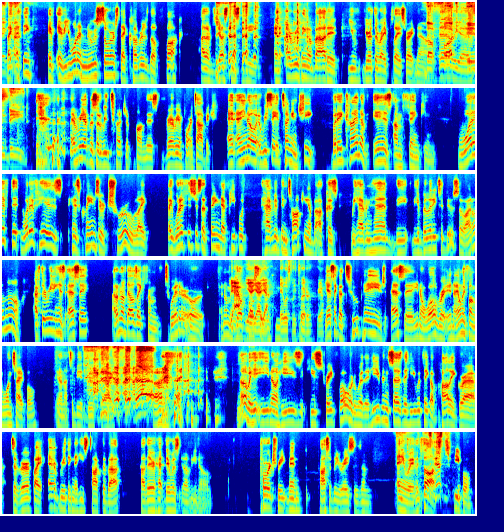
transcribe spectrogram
Like I think if, if you want a news source that covers the fuck out of Justice League and everything about it, you you're at the right place right now. the Hell fuck yes. indeed Every episode we touch upon this very important topic. And and you know, we say it tongue in cheek, but it kind of is, I'm thinking. What if the, what if his his claims are true? Like like what if it's just a thing that people haven't been talking about because we haven't had the the ability to do so? I don't know. After reading his essay, I don't know if that was like from Twitter or I know yeah, Miguel yeah, yeah, posted yeah. It was from Twitter. Yeah. yeah, it's like a two-page essay, you know, well written. I only found one typo, you know, not to be a douchebag. Uh, no, but he, he- you know, he's he's straightforward with it. He even says that he would take a polygraph to verify everything that he's talked about. How there had there was, uh, you know, poor treatment, possibly racism. Anyway, thoughts, people.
